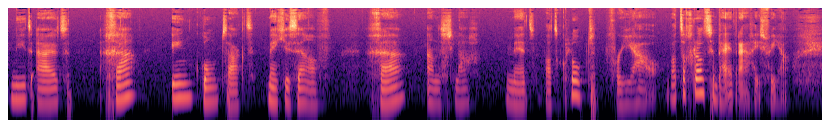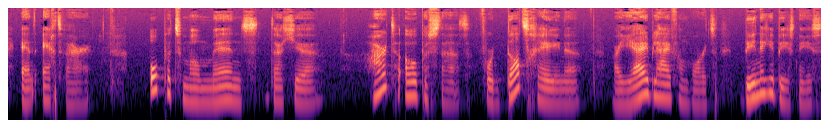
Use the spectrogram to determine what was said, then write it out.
niet uit. Ga in contact met jezelf. Ga aan de slag met wat klopt voor jou. Wat de grootste bijdrage is voor jou. En echt waar, op het moment dat je hart open staat voor datgene waar jij blij van wordt binnen je business,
